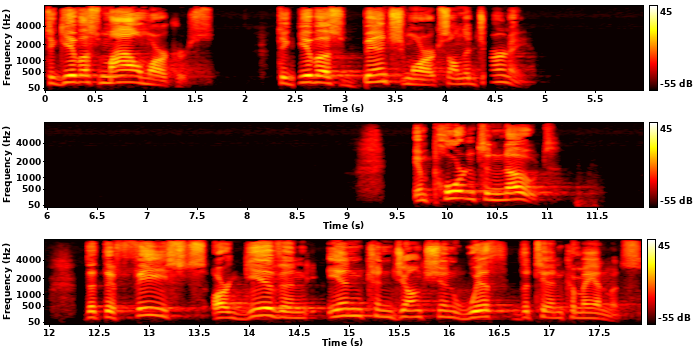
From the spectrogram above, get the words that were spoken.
to give us mile markers to give us benchmarks on the journey. Important to note that the feasts are given in conjunction with the Ten Commandments.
